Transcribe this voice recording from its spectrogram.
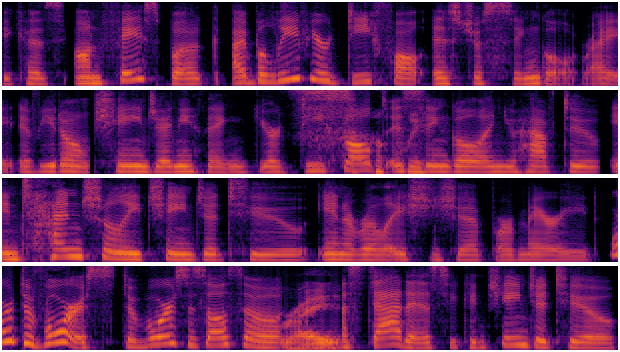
because on Facebook, I believe your default is just single, right? If you don't change anything, your default so is single and you have to intentionally change it to in a relationship or married or divorce. Divorce is also right. a status you can change it to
